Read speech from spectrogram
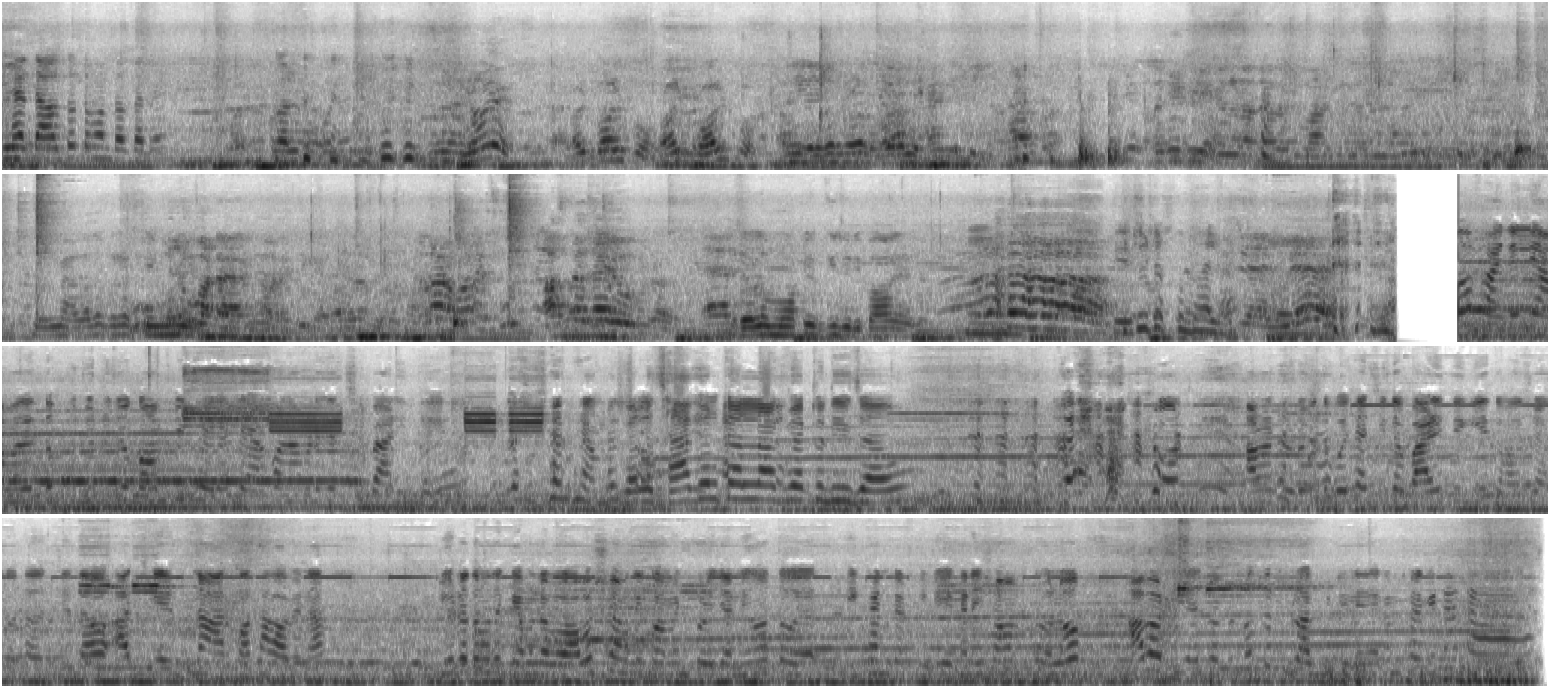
হ্যাঁ দাও তো তোমার দাদারে। গল্প করে। নয় অল্প অল্প অল্প অল্প। আমি আলাদা করে এটা হলো মটর খিচুড়ি পাওয়া যায় না। খিচুড়িটা খুব ভালো। ফাইনালি আমাদের তো পুজো টুজো কমপ্লিট হয়ে গেছে এখন আমরা যাচ্ছি বাড়িতে। আমরা বলো ছাগল কাল লাগবে একটা নিয়ে যাও। আমরা টোটোর মধ্যে বসে আছি তো বাড়িতে গিয়ে তোমাদের সঙ্গে কথা হচ্ছে। তাও আজকে না আর কথা হবে না। ভিডিওটা তোমাদের কেমন লাগবে অবশ্যই আমাকে কমেন্ট করে জানিও। তো এখানকার ভিডিও এখানেই সমাপ্ত হলো। আবার ফিরে আসব নতুন ব্লগ ভিডিও এখন সবাইকে টাটা।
